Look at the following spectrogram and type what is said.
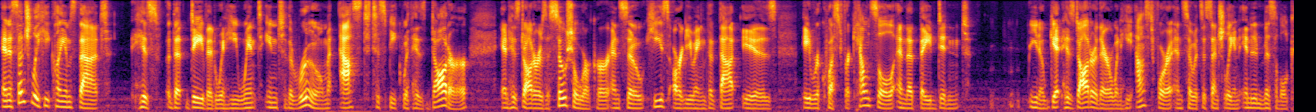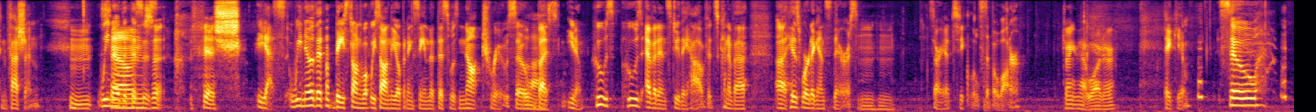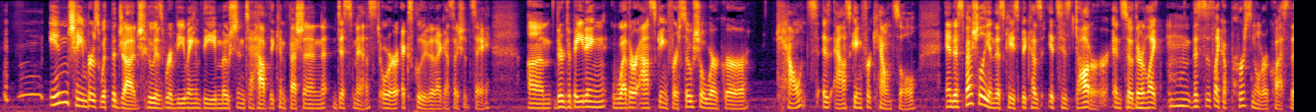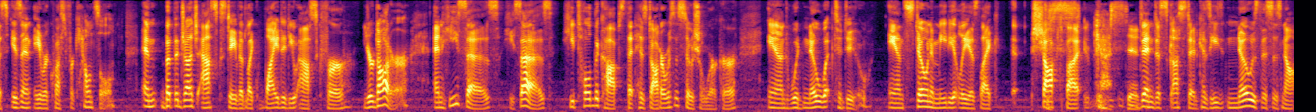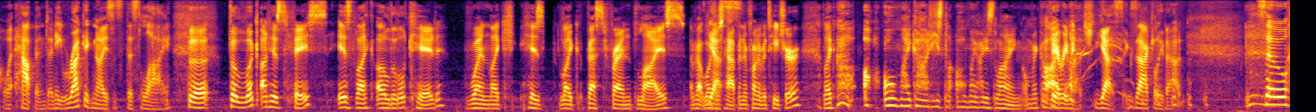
And essentially, he claims that his that David, when he went into the room, asked to speak with his daughter, and his daughter is a social worker, and so he's arguing that that is a request for counsel, and that they didn't, you know, get his daughter there when he asked for it, and so it's essentially an inadmissible confession. We know that this is Sounds fish. Yes, we know that based on what we saw in the opening scene that this was not true. So, Lies. but you know, whose whose evidence do they have? It's kind of a uh, his word against theirs. Mm-hmm. Sorry, I had to take a little sip of water. Drink that water. Thank you. So, in chambers with the judge who is reviewing the motion to have the confession dismissed or excluded, I guess I should say, um, they're debating whether asking for a social worker counts as asking for counsel, and especially in this case because it's his daughter. And so they're like, mm, this is like a personal request. This isn't a request for counsel. And but the judge asks David like, why did you ask for your daughter? And he says, he says, he told the cops that his daughter was a social worker and would know what to do. And Stone immediately is like shocked by Disgusted. and disgusted because he knows this is not what happened and he recognizes this lie. the the look on his face is like a little kid when like his like best friend lies about what Yes. just happened in front of a teacher like oh, oh my god he's li- oh my god he's lying oh my god Very much. Yes, exactly that. So,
